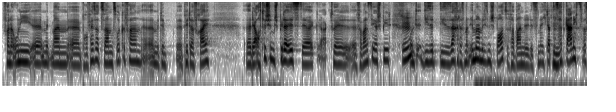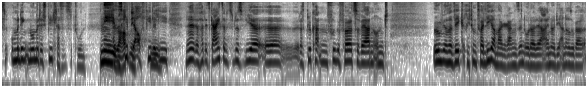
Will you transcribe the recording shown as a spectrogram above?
von der Uni äh, mit meinem äh, Professor zusammen zurückgefahren, äh, mit dem äh, Peter Frei der auch Tischtennisspieler ist, der aktuell äh, Verbandsliga spielt. Mhm. Und diese, diese Sache, dass man immer mit diesem Sport so verbandelt ist, ne? ich glaube, das mhm. hat gar nichts, was unbedingt nur mit der Spielklasse zu tun. Nee, also überhaupt Es gibt nicht. ja auch viele, nee. die, ne, das hat jetzt gar nichts damit zu tun, dass wir äh, das Glück hatten, früh gefördert zu werden und irgendwie unseren Weg Richtung zwei Liga mal gegangen sind oder der eine oder die andere sogar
